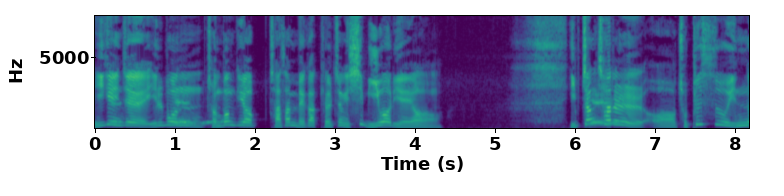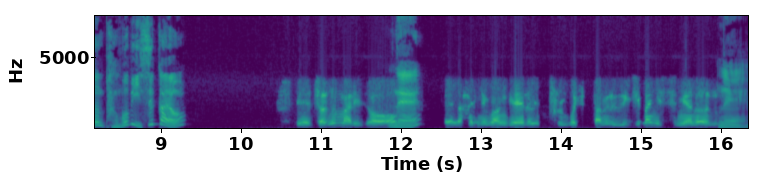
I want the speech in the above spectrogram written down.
이게 이제 일본 예, 전범 기업 자산 매각 결정이 12월이에요. 입장 차를 어, 좁힐 수 있는 방법이 있을까요? 예, 저는 말이죠. 네. 한일 관계를 풀고 싶다는 의지만 있으면은 네.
